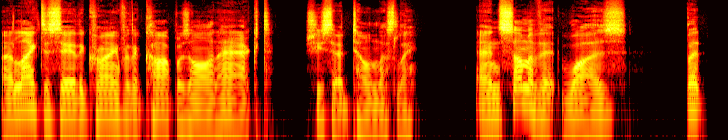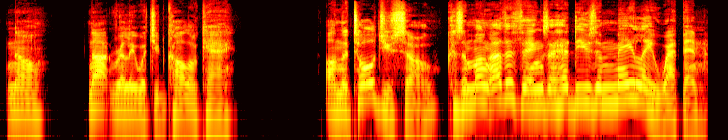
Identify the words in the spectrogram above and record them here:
I'd like to say the crying for the cop was all an act, she said tonelessly. And some of it was, but no, not really what you'd call okay. On the told you so, because among other things, I had to use a melee weapon.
